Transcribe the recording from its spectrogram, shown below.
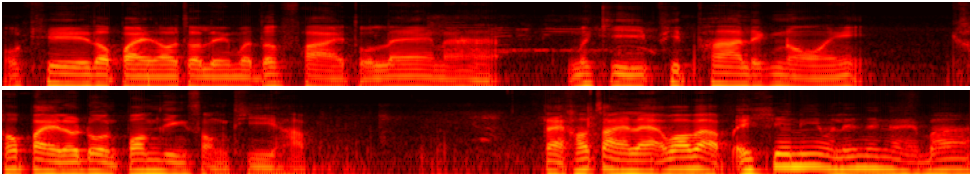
โอเค ต่อไปเราจะเล็งบัตเตอร์ไฟตัวแรกนะฮะ เมื่อกี้ผิดพลาดเล็กน้อย เข้าไปแล้วโดนป้อมยิงสองทีครับ แต่เข้าใจแล้วว่าแบบไอ้เชี่ยนี่มันเล่นยังไงบ้าง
